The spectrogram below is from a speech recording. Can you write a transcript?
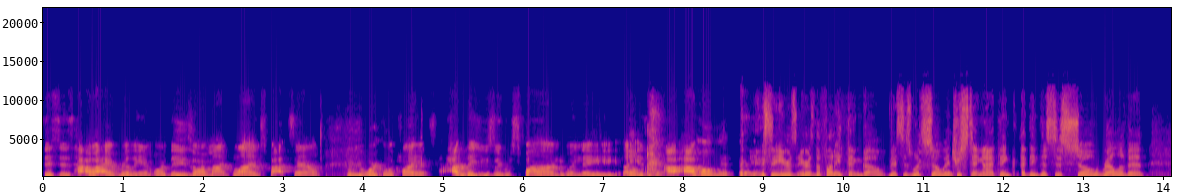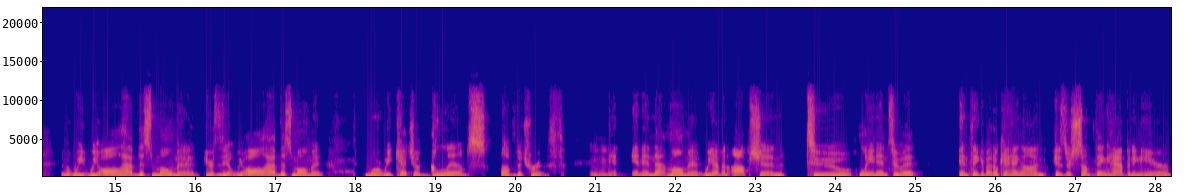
this is how i really am or these are my blind spots. Now when you're working with clients how do they usually respond when they like well, is it an aha moment? See here's here's the funny thing though. This is what's so interesting and i think i think this is so relevant. We we all have this moment here's the deal we all have this moment where we catch a glimpse of the truth Mm-hmm. And, and in that moment, we have an option to lean into it and think about okay, hang on, is there something happening here?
